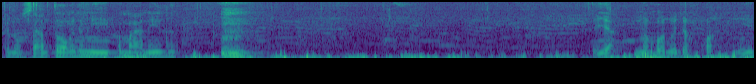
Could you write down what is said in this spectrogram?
กระหนกสามตัวก็จะมีประมาณนี้นะครับ แต่อยาก บางคนก็จะควักอย่างนี้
